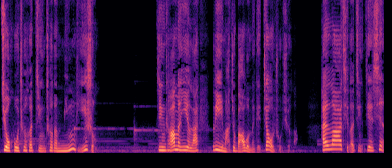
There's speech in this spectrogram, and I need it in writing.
救护车和警车的鸣笛声。警察们一来，立马就把我们给叫出去了，还拉起了警戒线。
